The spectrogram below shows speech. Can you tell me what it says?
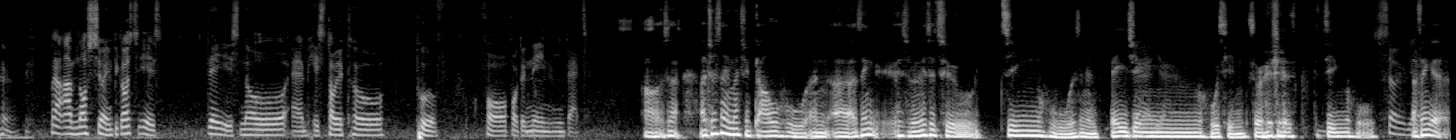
but I'm not sure because it is, there is no um, historical proof for, for the name in fact. Uh, so I just now you mentioned Gao Hu, and uh, I think it's related to Jinghu, isn't it? Beijing Huqin. Sorry, it's Jinghu. So, I think it,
